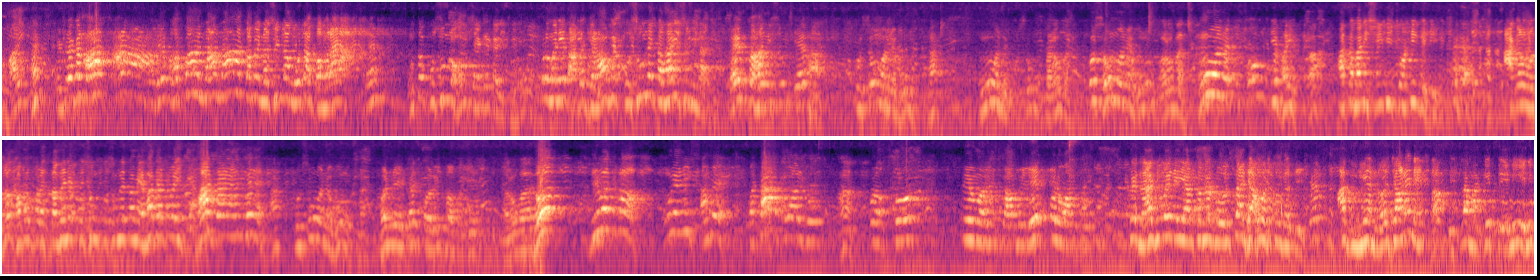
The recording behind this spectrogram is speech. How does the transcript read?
ભાઈ. હે? એટલે કે મારા સારા અરે બાપા ના ના તમે નસીબના મોટા ભમરાયા. હું? તો કુસુમનો હોમ સેક્રેટરી છું. પણ મને એ બાબત જણાવો કે કુસુમને તમારી શું વિના છે? એમ કહાની શું છે? હા. કુસુમ અને હું. હા. હું અને કુસુમ બરોબર? કુસુમ અને હું? બરોબર. હું અને કુસુમ એ ભાઈ આ તમારી સીડી ચોટી ગઈ. આગળ વધો ખબર પડે. તમે ને કુસુમ કુસુમ ને તમે એમાં જ અટવાઈ ગયા. જાણે આમ છે ને કુસુમ અને હું બંને એક જ કોલેજમાં ભણીએ બરોબર. જો દિવસમાં હું એની સામે પચાસ વાર જોઉં. હા. પણ અફસોસ એ મારી સામે એક પણ વાર જોતી ના જોવે ને યાર તમે બોલતા જ આવડતું નથી. આ દુનિયા ન જાણે ને, એટલા માટે પ્રેમી એની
